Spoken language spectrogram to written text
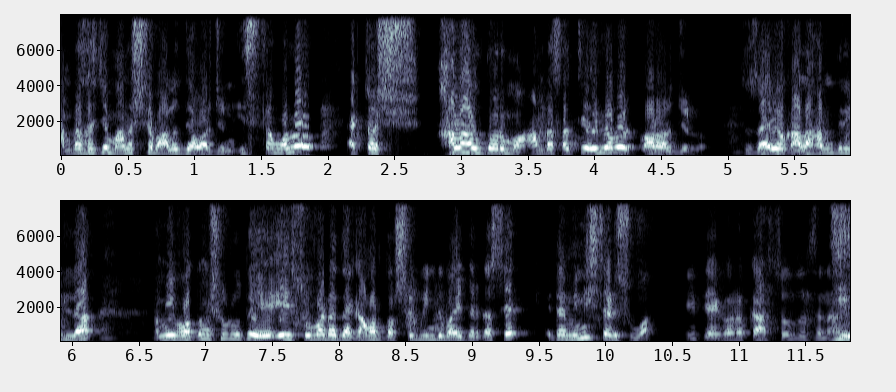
আমরা চাচ্ছি মানুষটা ভালো দেওয়ার জন্য। ইসলাম হলো একটা হালাল ধর্ম আমরা চাচ্ছি ওইভাবে করার জন্য। তো যাই হোক আলহামদুলিল্লাহ আমি প্রথম শুরুতে এই সোফাটা দেখ আমার দর্শক বিন্দু ভাইদের কাছে। এটা মিনিস্টারি সোফা এটা এখনও কাজ চলতেছে না? জি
